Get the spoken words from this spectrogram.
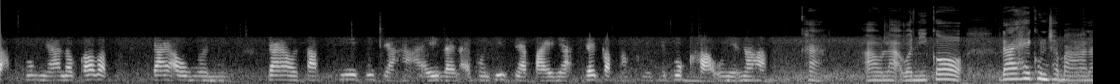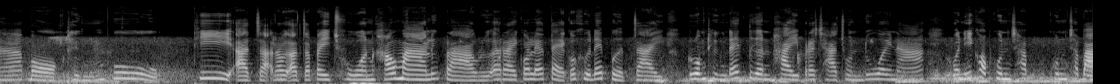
จับพวกเนี้ยแล้วก็แบบได้เอาเงินได้เอาทรัพย์ที่ผู้เสียหายหลาย ๆ คนที่เสียไปเนี่ย ได้กลับมาคืนให้พวกเขาเนี่ยนะคะค่ะ เอาละวันนี้ก็ได้ให้คุณชบานะคะบอกถึงผู้ ที่อาจจะเราอาจจะไปชวนเขามาหรือเปล่า หรืออะไรก็แล้วแต่ก็คือได้เปิดใจ รวมถึงได้เตือนภัยประชาชนด้วยนะ วันนี้ขอบคุณชบคุณชบา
